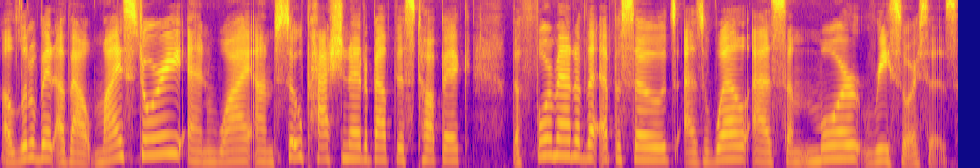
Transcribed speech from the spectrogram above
a little bit about my story and why I'm so passionate about this topic, the format of the episodes, as well as some more resources.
